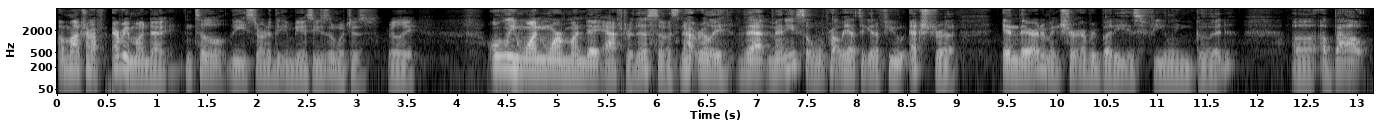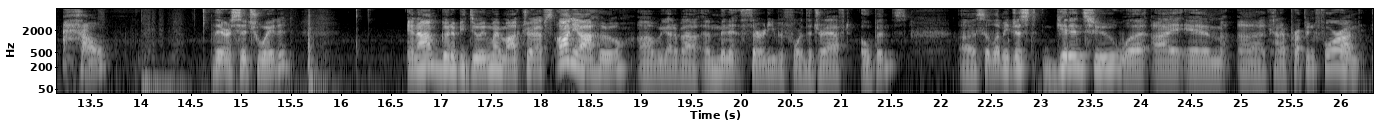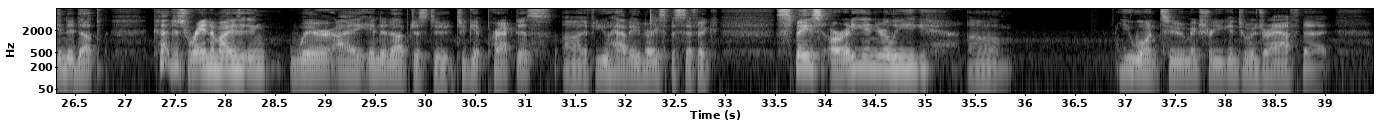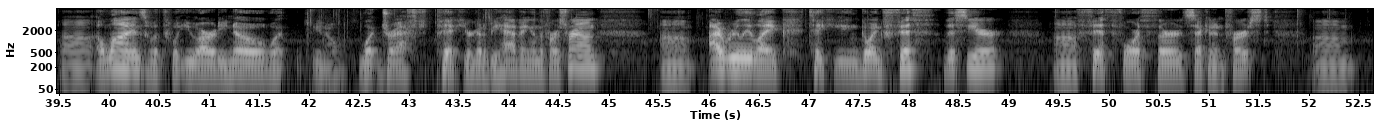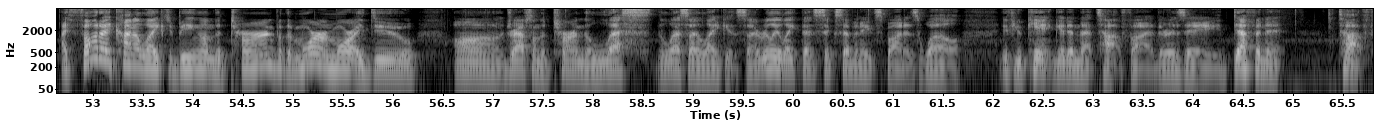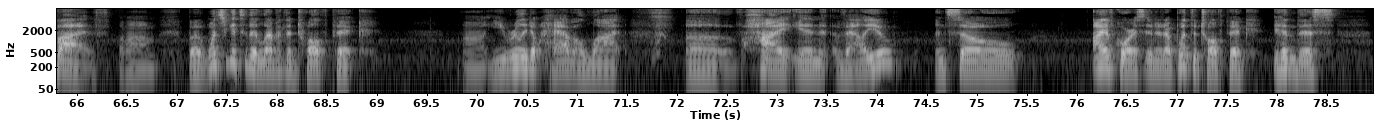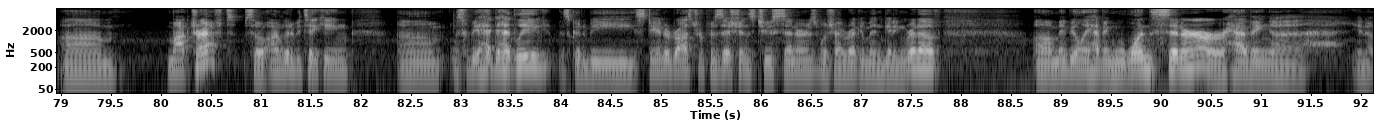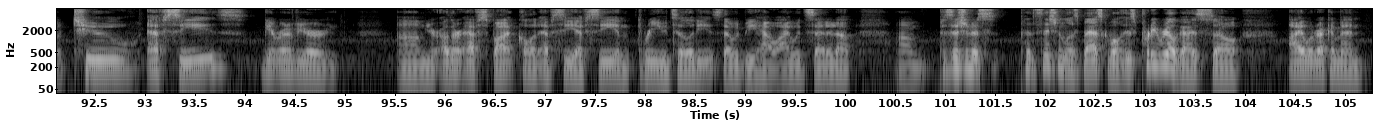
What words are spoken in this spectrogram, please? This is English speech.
a mock draft every Monday until the start of the NBA season, which is really only one more Monday after this, so it's not really that many. So we'll probably have to get a few extra in there to make sure everybody is feeling good uh, about how they are situated. And I'm going to be doing my mock drafts on Yahoo. Uh, we got about a minute 30 before the draft opens. Uh, so let me just get into what I am uh, kind of prepping for. I'm ended up kind of just randomizing where I ended up just to, to get practice. Uh, if you have a very specific space already in your league, um, you want to make sure you get into a draft that uh, aligns with what you already know, what you know, what draft pick you're going to be having in the first round. Um, I really like taking going fifth this year, uh, fifth, fourth, third, second, and first. Um, I thought I kind of liked being on the turn, but the more and more I do uh, drafts on the turn, the less the less I like it. So I really like that six, seven, eight spot as well. If you can't get in that top five, there is a definite top five. Um, but once you get to the eleventh and twelfth pick, uh, you really don't have a lot of high in value, and so I of course ended up with the twelfth pick in this um, mock draft. So I'm going to be taking. Um, to be a head-to-head league. It's going to be standard roster positions, two centers, which I recommend getting rid of. Uh, maybe only having one center or having uh, you know two FCs. Get rid of your um, your other F spot. Call it FCFC and three utilities. That would be how I would set it up. Um, positionless positionless basketball is pretty real, guys. So I would recommend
